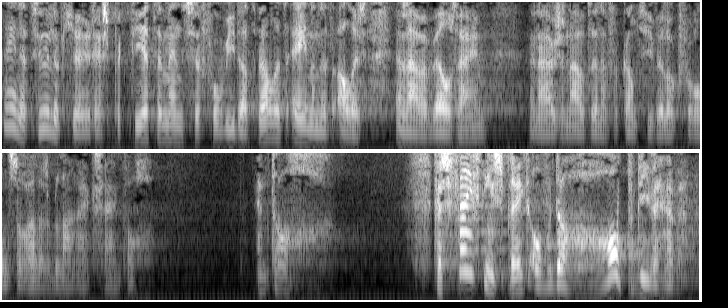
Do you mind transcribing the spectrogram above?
Nee, natuurlijk, je respecteert de mensen voor wie dat wel het een en het al is. En laten we wel zijn, een huis, een auto en een vakantie wil ook voor ons nog wel eens belangrijk zijn, toch? En toch. Vers 15 spreekt over de hoop die we hebben.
